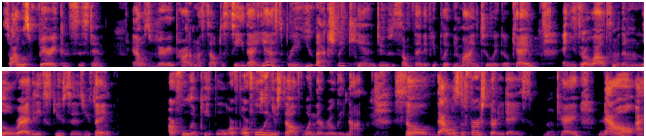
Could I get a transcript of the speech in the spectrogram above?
So I was very consistent. And I was very proud of myself to see that, yes, Bree, you actually can do something if you put your mind to it, okay? And you throw out some of them little raggedy excuses you think are fooling people or, or fooling yourself when they're really not. So that was the first 30 days. Okay. Now I,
